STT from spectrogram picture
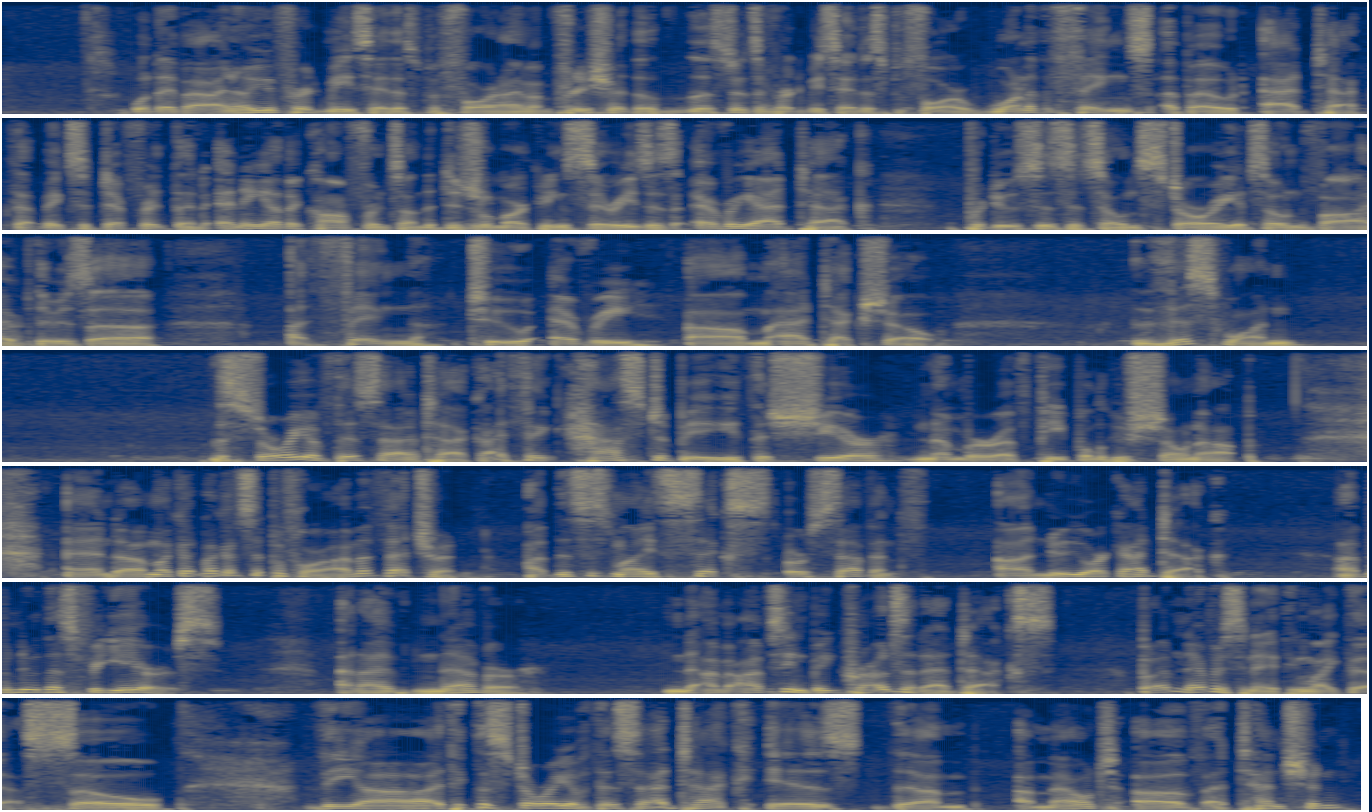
Well, Dave, I know you've heard me say this before, and I'm pretty sure the listeners have heard me say this before. One of the things about ad tech that makes it different than any other conference on the digital marketing series is every ad tech produces its own story, its own vibe. There's a a thing to every um, ad tech show. This one the story of this ad tech, I think, has to be the sheer number of people who've shown up. And um, like, like I've said before, I'm a veteran. Uh, this is my sixth or seventh uh, New York ad tech. I've been doing this for years, and I've never. N- I've seen big crowds at ad techs, but I've never seen anything like this. So, the uh, I think the story of this ad tech is the um, amount of attention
